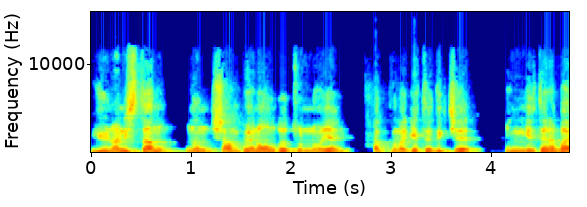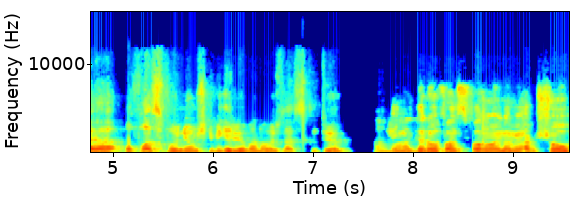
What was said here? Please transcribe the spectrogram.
Yunanistan'ın şampiyon olduğu turnuvayı aklıma getirdikçe İngiltere bayağı ofansif oynuyormuş gibi geliyor bana. O yüzden sıkıntı yok. Ama İngiltere abi- ofansif falan oynamıyor abi. Şov,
